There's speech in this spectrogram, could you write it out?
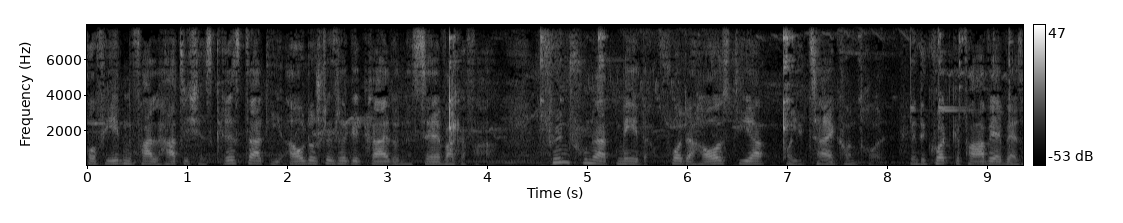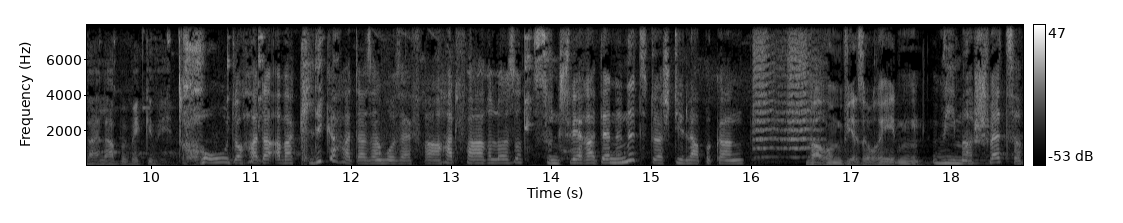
Auf jeden Fall hat sich das Christa die Autoschlüssel gekrallt und ist selber gefahren. 500 Meter vor der Haustür Polizeikontrolle. Wenn der Kurt gefahren wäre, wäre sein Lappe weg gewesen. Oh, da hat er aber Klicke hat, dass er muss seine Frau hat fahren lassen. So ein schwerer denn nicht durch die Lappe gegangen. Warum wir so reden. Wie ma schwätze.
